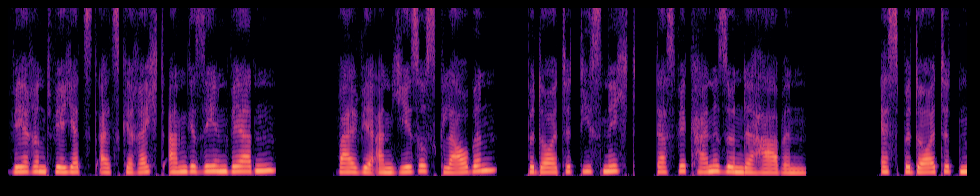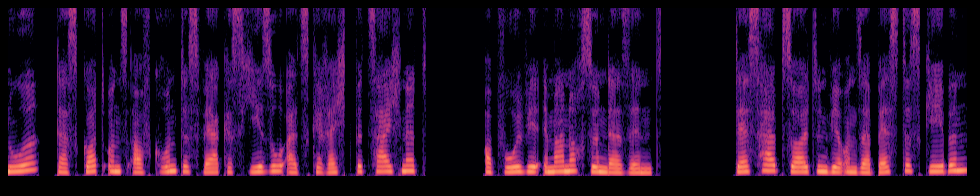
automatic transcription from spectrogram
Während wir jetzt als gerecht angesehen werden, weil wir an Jesus glauben, bedeutet dies nicht, dass wir keine Sünde haben. Es bedeutet nur, dass Gott uns aufgrund des Werkes Jesu als gerecht bezeichnet, obwohl wir immer noch Sünder sind. Deshalb sollten wir unser Bestes geben,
